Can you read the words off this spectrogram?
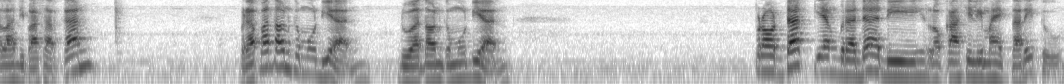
setelah dipasarkan, berapa tahun kemudian dua tahun kemudian produk yang berada di lokasi 5 hektar itu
